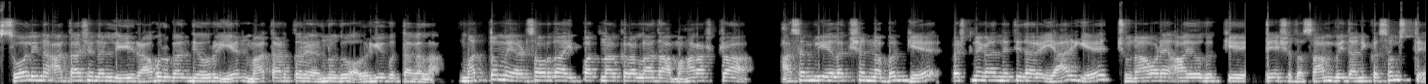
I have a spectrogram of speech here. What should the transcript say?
ಸೋಲಿನ ಹತಾಶನಲ್ಲಿ ರಾಹುಲ್ ಗಾಂಧಿ ಅವರು ಏನ್ ಮಾತಾಡ್ತಾರೆ ಅನ್ನೋದು ಅವ್ರಿಗೆ ಗೊತ್ತಾಗಲ್ಲ. ಮತ್ತೊಮ್ಮೆ ಎರಡ್ ಸಾವಿರದ ಇಪ್ಪತ್ನಾಲ್ಕರಲ್ಲಾದ ಮಹಾರಾಷ್ಟ್ರ ಅಸೆಂಬ್ಲಿ ಎಲೆಕ್ಷನ್ನ ಬಗ್ಗೆ ಪ್ರಶ್ನೆಗಳನ್ನೆತ್ತಿದ್ದಾರೆ ಯಾರಿಗೆ? ಚುನಾವಣೆ ಆಯೋಗಕ್ಕೆ ದೇಶದ ಸಾಂವಿಧಾನಿಕ ಸಂಸ್ಥೆ.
